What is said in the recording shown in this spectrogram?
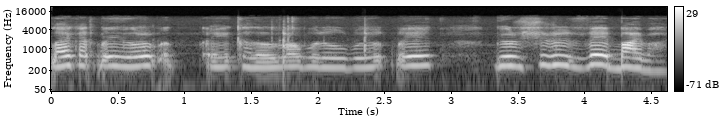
Like atmayı, yorum atmayı, kanalıma abone olmayı unutmayın. Görüşürüz ve bay bay.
